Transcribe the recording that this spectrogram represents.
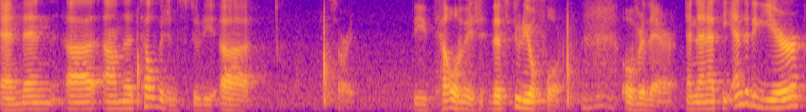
And then uh, on the television studio, uh, sorry, the television, the studio floor over there. And then at the end of the year,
